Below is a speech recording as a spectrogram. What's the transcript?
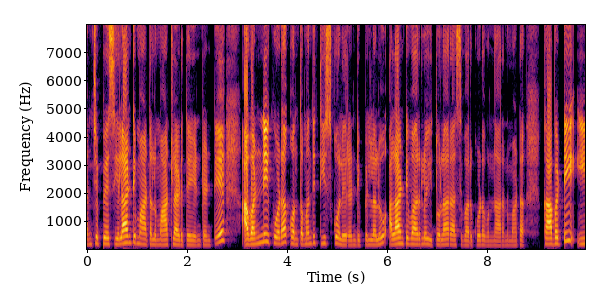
అని చెప్పేసి ఇలాంటి మాటలు మాట్లాడితే ఏంటంటే అవన్నీ కూడా కొంతమంది తీసుకోలేరండి పిల్లలు. అలాంటి వారిలో ఈ తులారాశి వారు కూడా ఉన్నారనమాట కాబట్టి ఈ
